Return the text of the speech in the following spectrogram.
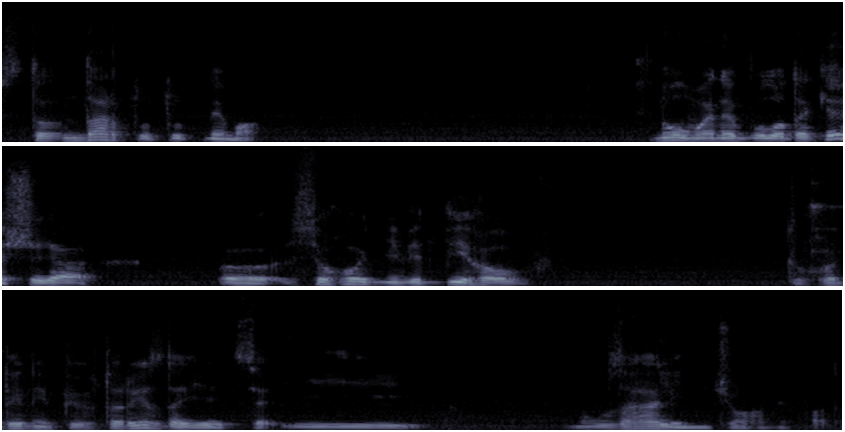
стандарту тут нема. Ну, у мене було таке, що я Е, Сьогодні відбігав години півтори, здається, і ну, взагалі нічого не падало.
